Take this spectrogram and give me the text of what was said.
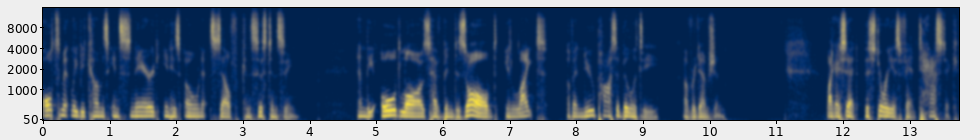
ultimately becomes ensnared in his own self consistency. And the old laws have been dissolved in light of a new possibility of redemption. Like I said, this story is fantastic.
